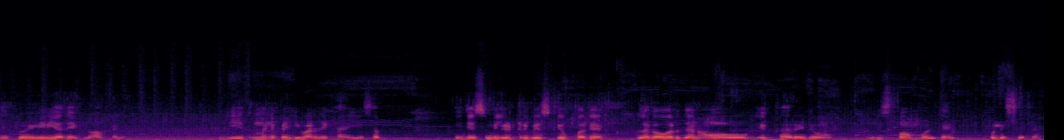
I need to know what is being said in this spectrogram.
देख लो एरिया देख लो आप पहले। ये तो मैंने पहली बार देखा है ये सब। जैसे मिलिट्री बेस के ऊपर लगा हुआ रहता है ना, वो एक घर है जो, जिसको हम बोलते हैं पुलिस स्टेशन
